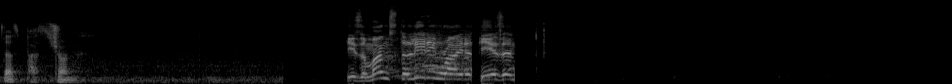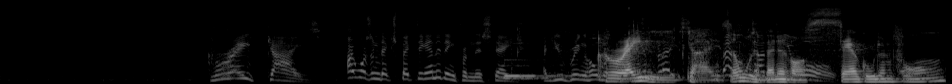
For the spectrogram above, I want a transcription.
Das passt schon. He's amongst the leading riders. He is in Great, guys. I wasn't expecting anything from this stage, and you bring home Great, guys. Oh, der you war sehr gut in Form.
